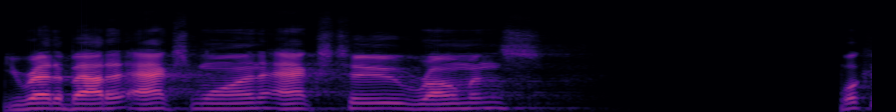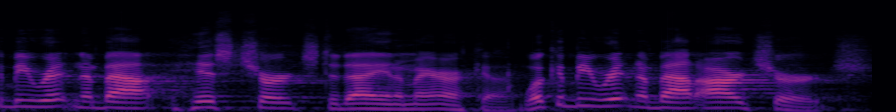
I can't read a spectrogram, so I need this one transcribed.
You read about it, Acts 1, Acts 2, Romans. What could be written about his church today in America? What could be written about our church?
